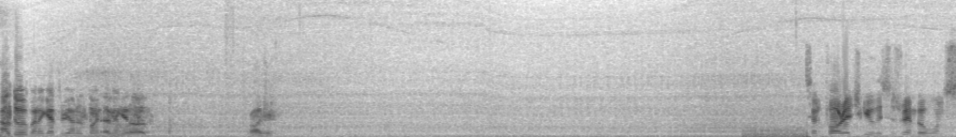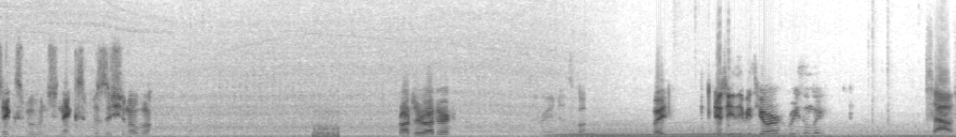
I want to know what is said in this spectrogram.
I'll do it when I get 300 points. Having it up. Roger. Ten four HQ. This is Rainbow One Six. Moving to next position. Over. Roger, Roger. Rangers squad. Wait, you see the BTR recently? South.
